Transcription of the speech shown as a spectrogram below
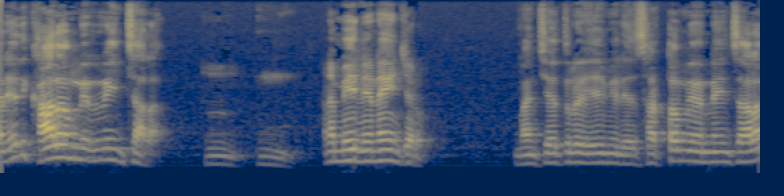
అనేది కాలం నిర్ణయించాల. మీరు నిర్ణయించరు. మన చేతిలో ఏమీ లేదు. చట్టం నిర్ణయించాలా?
